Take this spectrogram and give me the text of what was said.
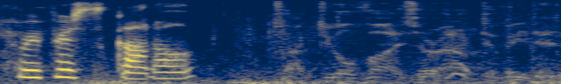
Reaper's got ult. Tactical visor activated.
